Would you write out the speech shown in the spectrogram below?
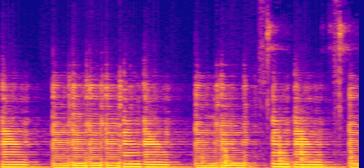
Thank you.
